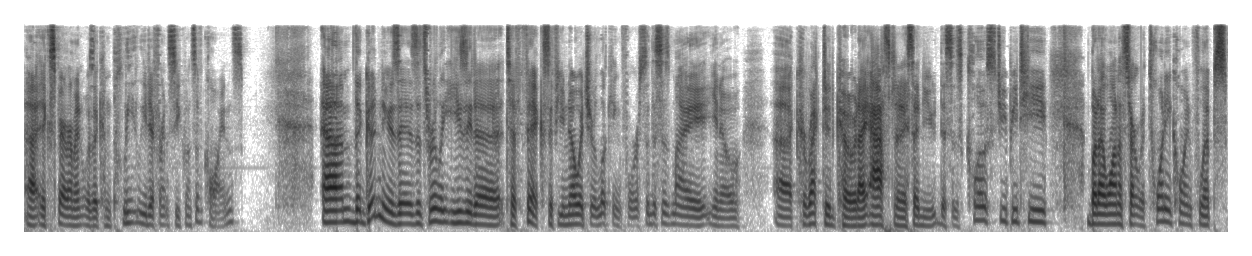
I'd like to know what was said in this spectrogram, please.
uh, experiment was a completely different sequence of coins. Um, the good news is it's really easy to, to fix if you know what you're looking for. So this is my, you know, uh, corrected code. I asked and I said, you, this is close GPT, but I want to start with 20 coin flips.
